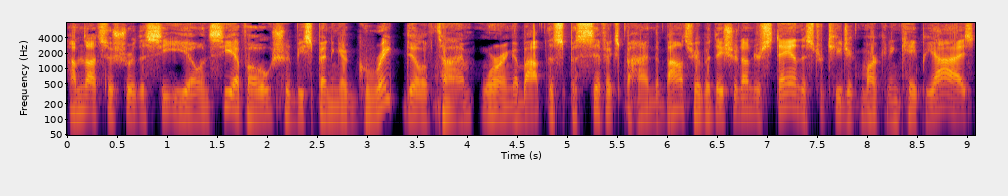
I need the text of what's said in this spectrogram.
I'm not so sure the CEO and CFO should be spending a great deal of time worrying about the specifics behind the bounce rate, but they should understand the strategic marketing KPIs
